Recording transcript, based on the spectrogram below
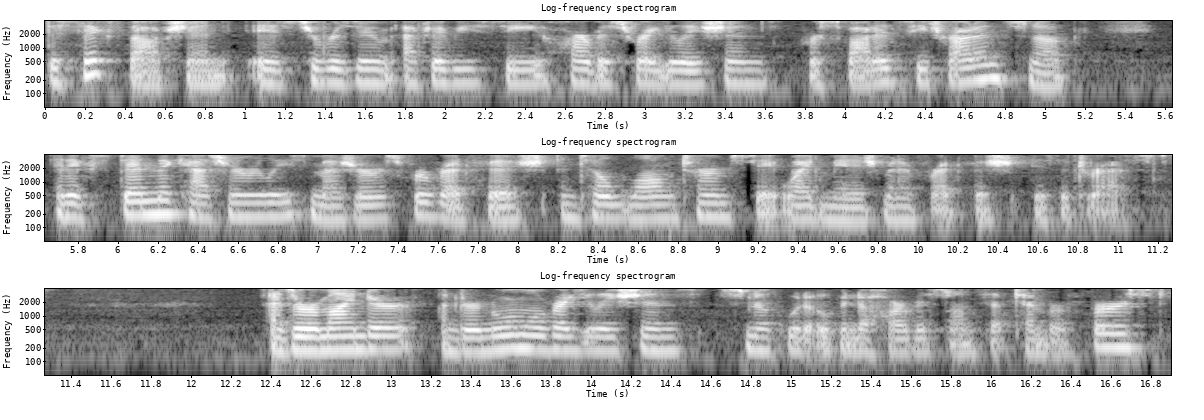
The sixth option is to resume FWC harvest regulations for spotted sea trout and snook and extend the catch and release measures for redfish until long-term statewide management of redfish is addressed. As a reminder, under normal regulations, snook would open to harvest on September 1st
